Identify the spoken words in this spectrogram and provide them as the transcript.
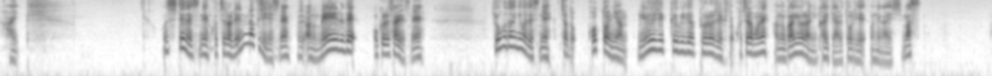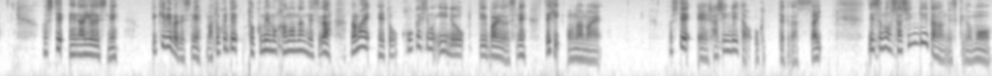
はい。そしてですね、こちら連絡時ですね、あのメールで送る際ですね。表題にはですね、ちゃんとコットニャンミュージックビデオプロジェクト、こちらもね、あの概要欄に書いてある通りでお願いします。そして、え内容ですね。できればですね、まあ、特で匿名も可能なんですが、名前、えーと、公開してもいいよっていう場合はですね、ぜひお名前、そして、えー、写真データを送ってください。で、その写真データなんですけども、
